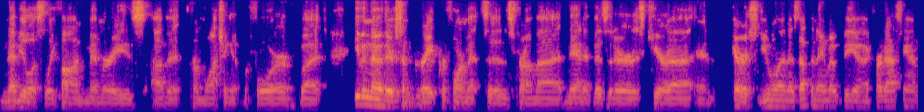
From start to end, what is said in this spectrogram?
nebulously fond memories of it from watching it before. But even though there's some great performances from uh, Nana Visitor as Kira and Harris Yulin, is that the name of the uh, Cardassian?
